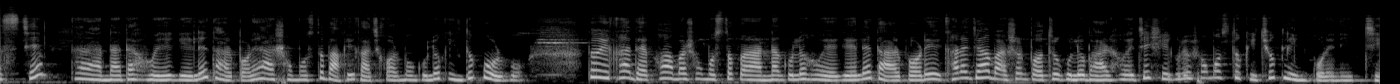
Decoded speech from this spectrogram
আসছে। রান্নাটা হয়ে গেলে তারপরে আর সমস্ত বাকি কাজকর্মগুলো কিন্তু করব। তো এখানে দেখো আমার সমস্ত রান্নাগুলো হয়ে গেলে তারপরে এখানে যা বাসনপত্রগুলো বার হয়েছে সেগুলো সমস্ত কিছু ক্লিন করে নিচ্ছি।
